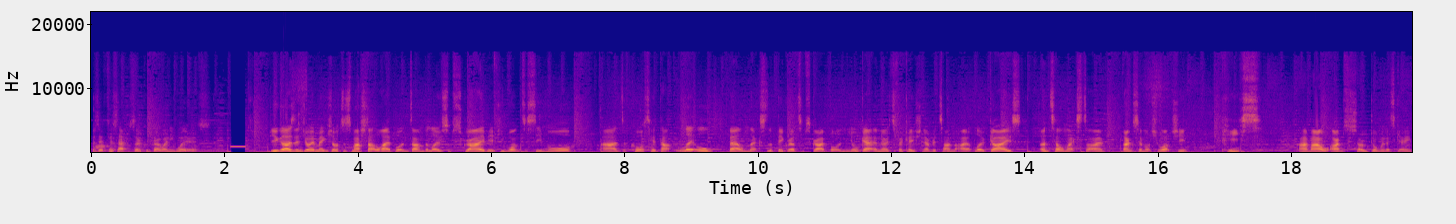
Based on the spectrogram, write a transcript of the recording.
As if this episode could go any worse. If you guys enjoyed, make sure to smash that like button down below. Subscribe if you want to see more and of course hit that little bell next to the big red subscribe button. You'll get a notification every time that I upload. Guys until next time thanks so much for watching. Peace. I'm out. I'm so done with this game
